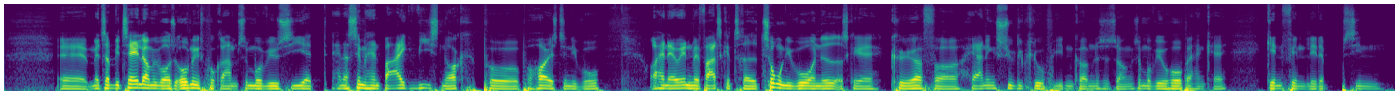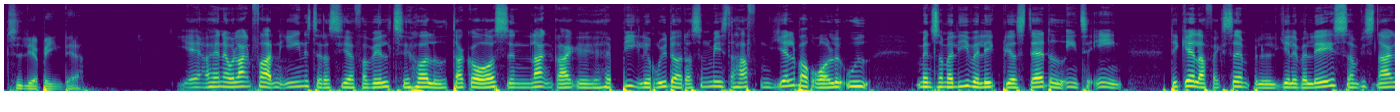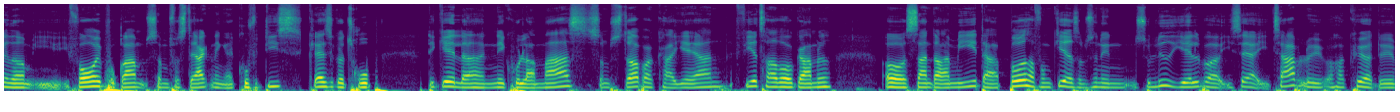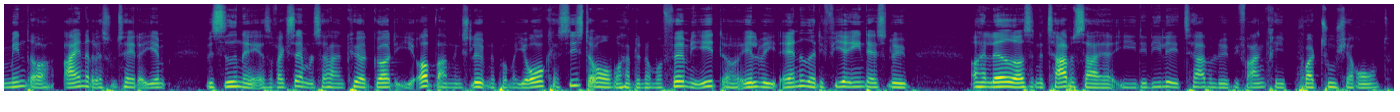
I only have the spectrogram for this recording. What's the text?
Øh, men som vi talte om i vores åbningsprogram, så må vi jo sige, at han har simpelthen bare ikke vist nok på, på højeste niveau. Og han er jo endt med faktisk at træde to niveauer ned og skal køre for Herning Cykelklub i den kommende sæson. Så må vi jo håbe, at han kan genfinde lidt af sine tidligere ben der. Ja, og han er jo langt fra den eneste, der siger farvel til holdet. Der går også en lang række habile ryttere, der sådan mest har haft en hjælperrolle ud, men som alligevel ikke bliver erstattet en til en. Det gælder for eksempel Jelle Valais, som vi snakkede om i, i forrige program, som forstærkning af Kofidis klassikertrup. Det gælder Nicolas Mars, som stopper karrieren, 34 år gammel, og Sander Ami, der både har fungeret som sådan en solid hjælper, især i tabløb, og har kørt øh, mindre egne resultater hjem ved siden af. Altså for eksempel så har han kørt godt i opvarmningsløbene på Mallorca sidste år, hvor han blev nummer 5 i et og 11 i et andet af de fire endagsløb. Og han lavede også en etappesejr i det lille etappeløb i Frankrig, Poitou-Charentes.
